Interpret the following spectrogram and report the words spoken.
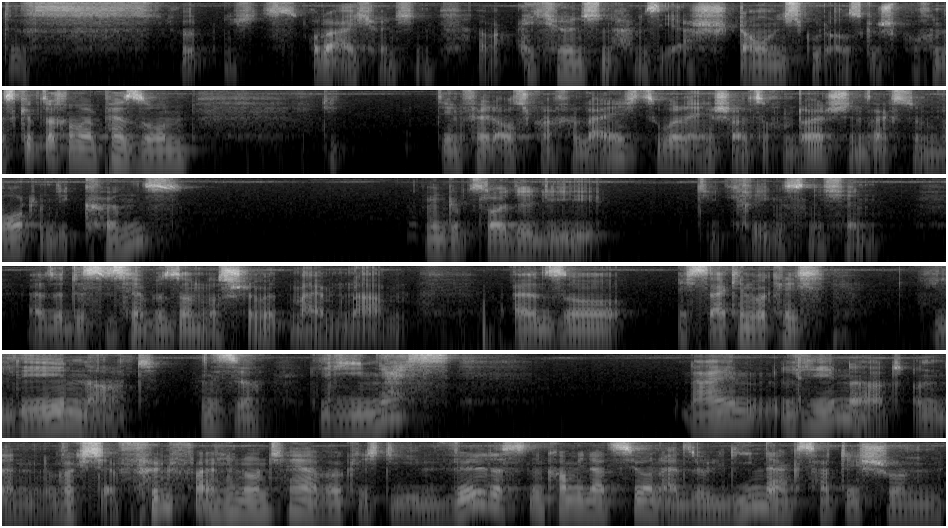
das wird nichts. Oder Eichhörnchen. Aber Eichhörnchen haben sie erstaunlich gut ausgesprochen. Es gibt auch immer Personen, die, denen fällt Aussprache leicht, sowohl in Englisch als auch in Deutsch. Den sagst du ein Wort und die können es. Dann gibt es Leute, die, die kriegen es nicht hin. Also das ist ja besonders schlimm mit meinem Namen. Also ich sage ihn wirklich Lenart. So, Linas? Nein, Lenart. Und dann wirklich fünfmal hin und her. Wirklich die wildesten Kombinationen. Also Linux hatte ich schon.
